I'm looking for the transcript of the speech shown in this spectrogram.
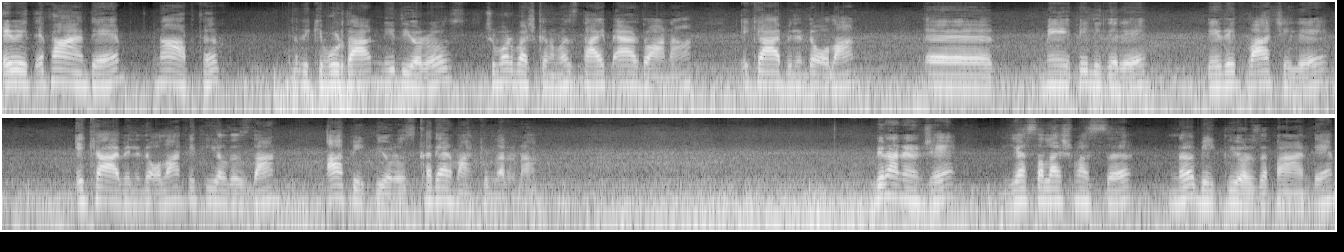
Evet efendim ne yaptık? Tabii ki buradan ne diyoruz? Cumhurbaşkanımız Tayyip Erdoğan'a iki birinde olan eee MHP lideri Devlet Bahçeli iki birinde olan Fethi Yıldız'dan ah bekliyoruz kader mahkumlarına. Bir an önce yasalaşmasını bekliyoruz efendim.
